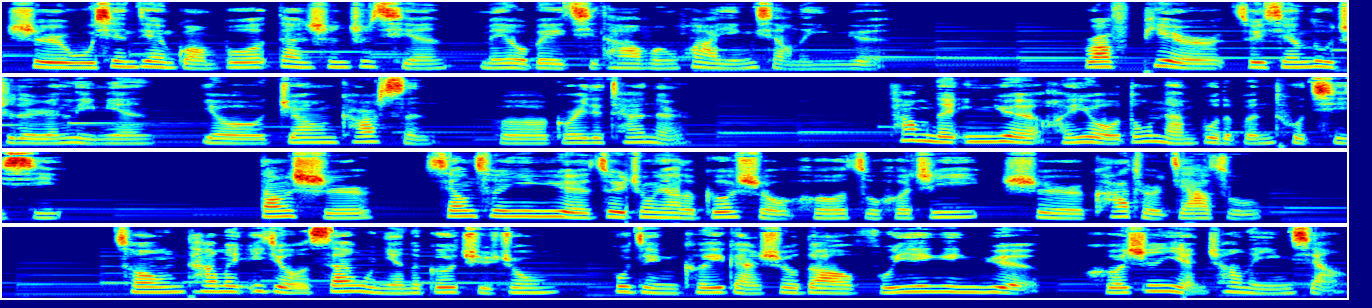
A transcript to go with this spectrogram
是无线电广播诞生之前没有被其他文化影响的音乐。Ralph Peer 最先录制的人里面。有 John Carson 和 Great Tanner，他们的音乐很有东南部的本土气息。当时乡村音乐最重要的歌手和组合之一是 Carter 家族。从他们1935年的歌曲中，不仅可以感受到福音音乐和声演唱的影响，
